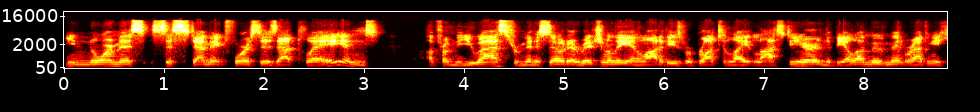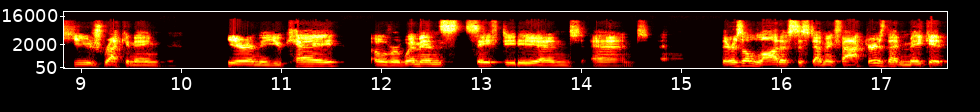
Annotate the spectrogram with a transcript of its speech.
enormous systemic forces at play. And uh, from the US, from Minnesota originally, and a lot of these were brought to light last year in the BLM movement. We're having a huge reckoning here in the UK over women's safety and and there's a lot of systemic factors that make it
